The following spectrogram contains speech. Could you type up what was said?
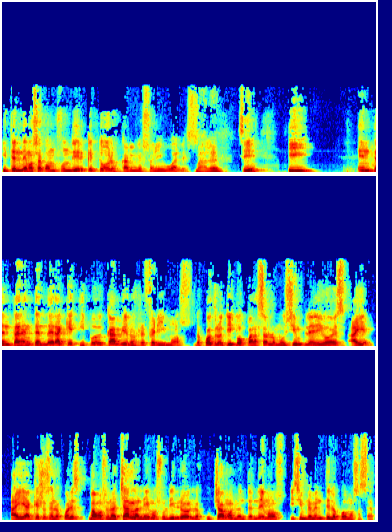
Y tendemos a confundir que todos los cambios son iguales. Vale. ¿Sí? Y intentar entender a qué tipo de cambio nos referimos. Los cuatro tipos, para hacerlo muy simple, digo, es, hay, hay aquellos en los cuales vamos a una charla, leemos un libro, lo escuchamos, lo entendemos y simplemente lo podemos hacer.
